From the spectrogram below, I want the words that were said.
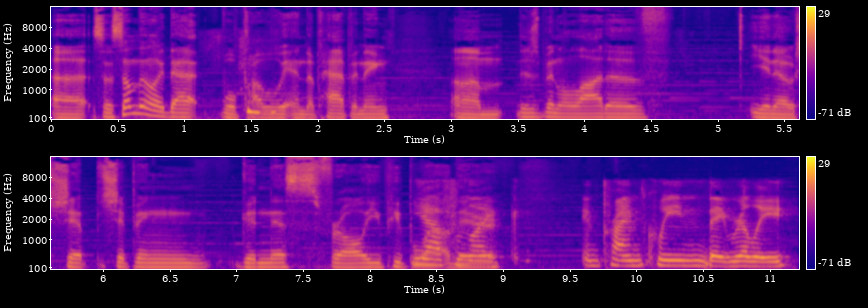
Uh, so something like that will probably end up happening. Um, there's been a lot of, you know, ship shipping goodness for all you people yeah, out from there. like in Prime Queen, they really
